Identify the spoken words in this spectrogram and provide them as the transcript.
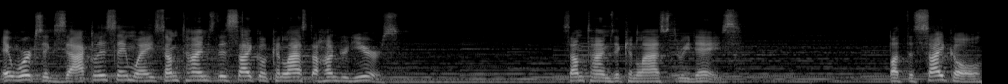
It works exactly the same way. Sometimes this cycle can last 100 years. Sometimes it can last three days. But the cycle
